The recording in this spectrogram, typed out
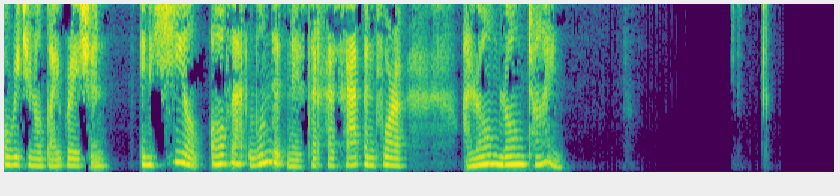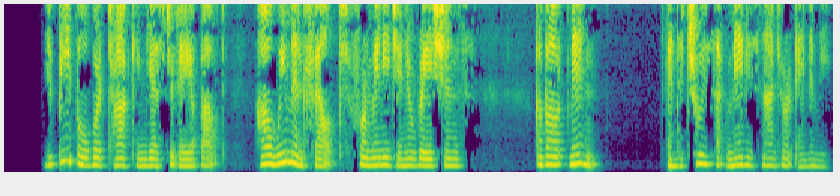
original vibration and heal all that woundedness that has happened for a, a long, long time? The people were talking yesterday about how women felt for many generations about men. And the truth is that man is not your enemy.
